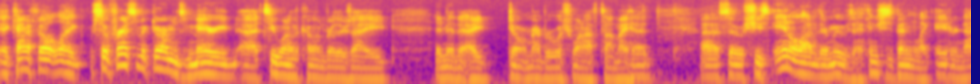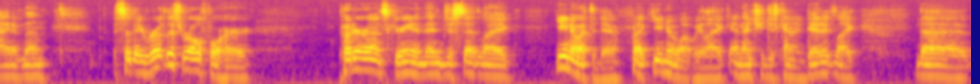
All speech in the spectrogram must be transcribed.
it kind of felt like so. Frances McDormand's married uh, to one of the Coen brothers. I admit that I don't remember which one off the top of my head. Uh, so she's in a lot of their movies. I think she's been in like eight or nine of them. So they wrote this role for her, put her on screen, and then just said like, you know what to do. Like you know what we like, and then she just kind of did it. Like the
